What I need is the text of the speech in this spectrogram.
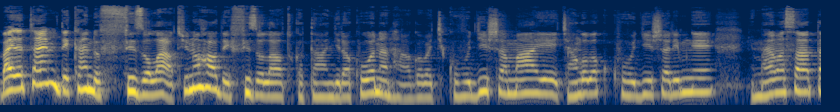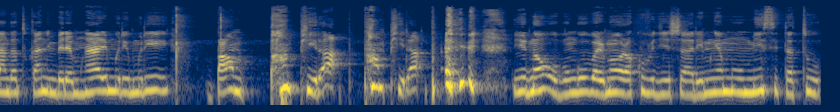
by the time they kind of fizzle out you know how they fizzle out ugatangira kubona ntabwo bakikuvugisha maye cyangwa bakukuvugisha rimwe nyuma y'amasaha atandatu kandi imbere mwari muri muri pump it up pump it up. You know ubu ngubu barimo barakuvugisha rimwe mu minsi itatu.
